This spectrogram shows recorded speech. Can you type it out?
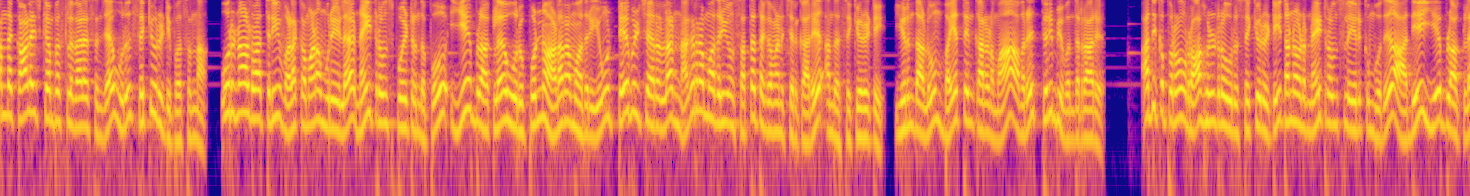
அந்த காலேஜ் கேம்பஸ்ல வேலை செஞ்ச ஒரு செக்யூரிட்டி பர்சன் தான். ஒரு நாள் ராத்திரி வழக்கமான முறையில நைட் ரவுண்ட்ஸ் போயிட்டு இருந்தப்போ ஏ பிளாக்ல ஒரு பொண்ணு அலற மாதிரியும் டேபிள் சேர் எல்லாம் நகர மாதிரியும் சத்தத்தை கவனிச்சிருக்காரு அந்த செக்யூரிட்டி இருந்தாலும் பயத்தின் காரணமா அவரு திரும்பி வந்துடுறாரு. அதுக்கப்புறம் ராகுல்ன்ற ஒரு செக்யூரிட்டி தன்னோட நைட் ரவுண்ட்ஸில் இருக்கும்போது அதே ஏ பிளாக்ல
